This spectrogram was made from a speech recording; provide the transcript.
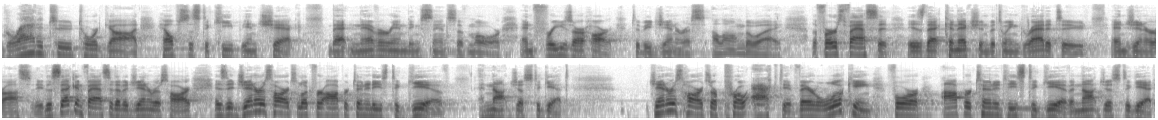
Gratitude toward God helps us to keep in check that never ending sense of more and frees our heart to be generous along the way. The first facet is that connection between gratitude and generosity. The second facet of a generous heart is that generous hearts look for opportunities to give and not just to get. Generous hearts are proactive. They're looking for opportunities to give and not just to get.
